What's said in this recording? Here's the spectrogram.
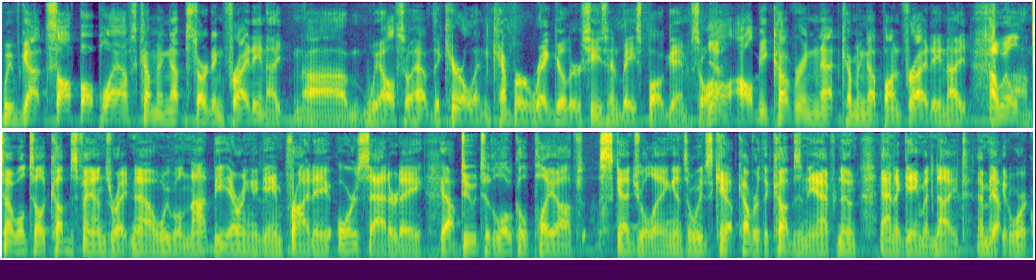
we've got softball playoffs coming up starting Friday night. Um, we also have the Carroll Kuemper regular season baseball game. So Yeah. I'll, I'll be covering that coming up on Friday night. I will Um, tell, will tell Cubs fans right now we will not be airing a game Friday or Saturday Yeah. due to the local playoff scheduling, and so we just can't Yep. cover the Cubs in the afternoon and a game at night and make Yep. it work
